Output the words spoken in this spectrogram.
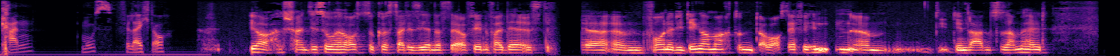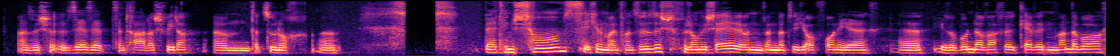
kann, muss vielleicht auch ja, scheint sich so herauszukristallisieren, dass der auf jeden Fall der ist, der ähm, vorne die Dinger macht und aber auch sehr viel hinten ähm, die, den Laden zusammenhält. Also sehr, sehr zentraler Spieler. Ähm, dazu noch äh, Bertin Champs, ich und mein Französisch, Jean-Michel und dann natürlich auch vorne ihr, äh, ihre Wunderwaffe Kevin Vanderborg.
